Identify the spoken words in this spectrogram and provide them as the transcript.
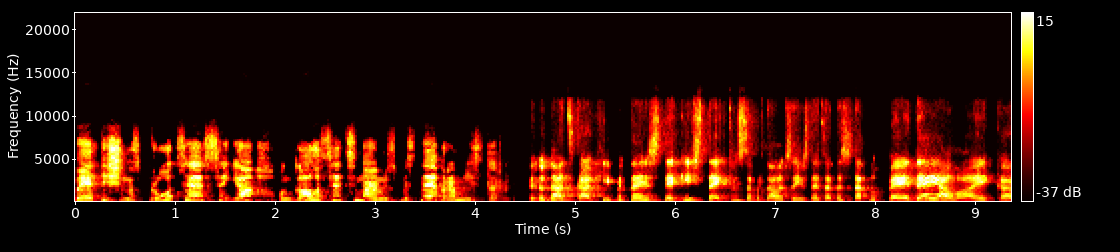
pētīšanas procesa, ja? un gala secinājumus mēs nevaram izdarīt. Bet nu, tādas kā hipotēzes tiek izteikti, un sapratu, Aleksē, jūs teicāt, tas ir tāds nu, pēdējā laika,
